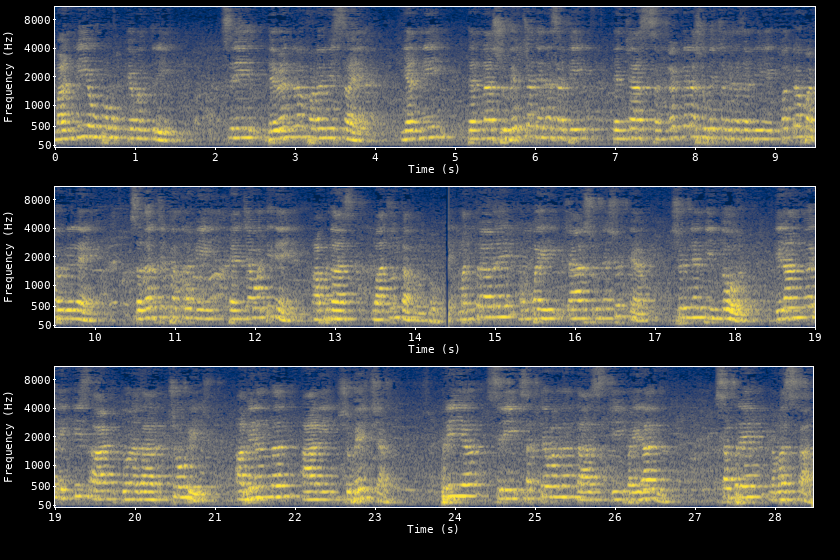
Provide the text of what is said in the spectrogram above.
माननीय उपमुख्यमंत्री श्री देवेंद्र फडणवीस साहेब यांनी त्यांना शुभेच्छा देण्यासाठी त्यांच्या संघटनेला शुभेच्छा देण्यासाठी एक पत्र पाठवलेले आहे. सदरचे पत्र मी त्यांच्या वतीने आपणास वाचून दाखवतो. मंत्रालय मुंबई चार शून्य शून्य शून्य तीन दोन दिनांक एकवीस आठ दोन हजार चोवीस. अभिनंदन आणि शुभेच्छा. प्रिय श्री सत्यवर्धन दास जी बैरागी सप्रेम नमस्कार.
